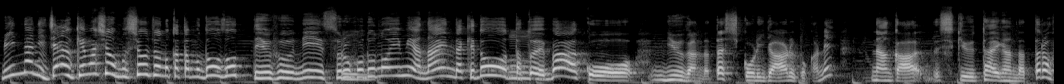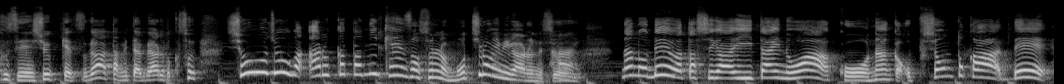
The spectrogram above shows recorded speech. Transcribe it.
みんなにじゃあ受けましょう無症状の方もどうぞっていうふうにするほどの意味はないんだけど、うん、例えばこう乳がんだったらしこりがあるとかね。なんか子宮体がんだったら不正出血がたびたびあるとかそういう症状がある方に検査をするのはもちろん意味があるんですよ。はい、なので私が言いたいのはこうなんかオプションとかで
